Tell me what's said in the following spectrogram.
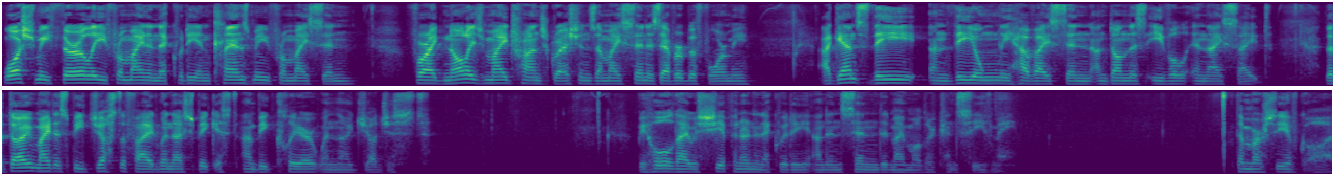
Wash me thoroughly from mine iniquity and cleanse me from my sin. For I acknowledge my transgressions, and my sin is ever before me. Against thee and thee only have I sinned and done this evil in thy sight, that thou mightest be justified when thou speakest and be clear when thou judgest. Behold, I was shapen in iniquity, and in sin did my mother conceive me. The mercy of God.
